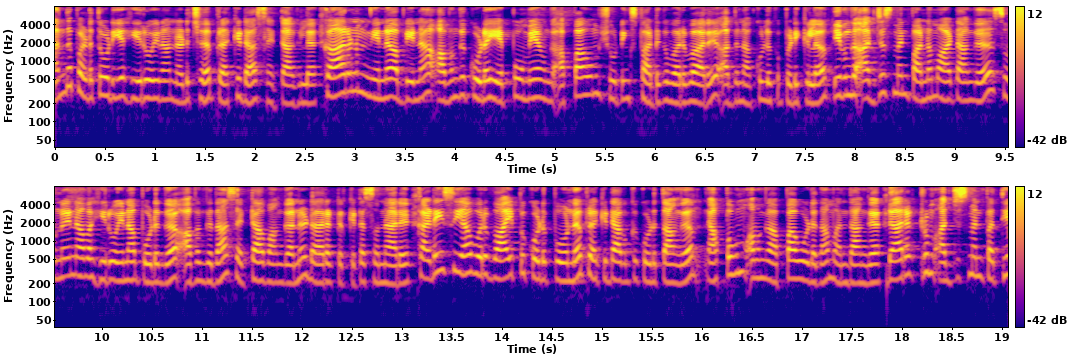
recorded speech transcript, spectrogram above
அந்த படத்தோடைய ஹீரோயினா நடிச்ச பிரகிடா செட் ஆகல. காரணம் என்ன அப்படின்னா அவங்க கூட எப்பவுமே அவங்க அப்பாவும் ஷூட்டிங் ஸ்பாட்டுக்கு வருவாரு. அது நகுலுக்கு பிடிக்கல. இவங்க அட்ஜஸ்ட்மெண்ட் பண்ண மாட்டாங்க. சுனைனாவை ஹீரோயினா போடுங்க. அவங்க தான் செட் ஆவாங்கன்னு டைரக்டர் கிட்ட சொன்னாரு. கடைசியா ஒரு வாய்ப்பு கொடுப்போன்னு பிரகிடாவுக்கு கொடுத்தாங்க. அப்பவும் அவங்க அப்பாவோட தான் வந்தாங்க. டைரக்டரும் அட்ஜஸ்ட்மெண்ட் பத்தி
